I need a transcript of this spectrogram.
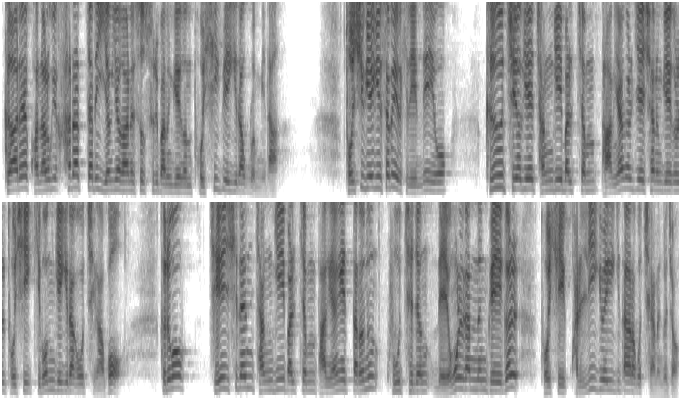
그 아래 관할구역 하나짜리 영역 안에서 수립하는 계획은 도시계획이라고 그럽니다. 도시계획에서는 이렇게 되어 있네요. 그 지역의 장기 발전 방향을 제시하는 계획을 도시 기본 계획이라고 칭하고 그리고 제시된 장기 발전 방향에 따르는 구체적 내용을 갖는 계획을 도시 관리 계획이다라고 칭하는 거죠.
